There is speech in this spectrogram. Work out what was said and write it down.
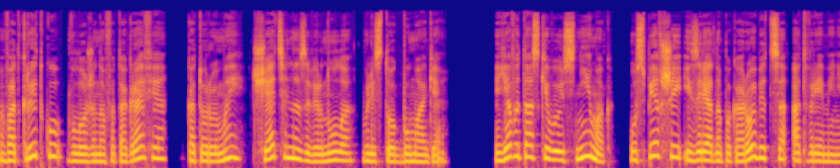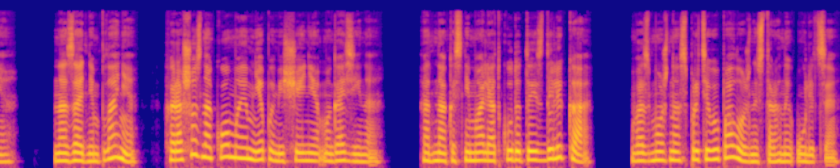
В открытку вложена фотография, которую Мэй тщательно завернула в листок бумаги. Я вытаскиваю снимок, успевший изрядно покоробиться от времени. На заднем плане хорошо знакомое мне помещение магазина. Однако снимали откуда-то издалека, возможно, с противоположной стороны улицы.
